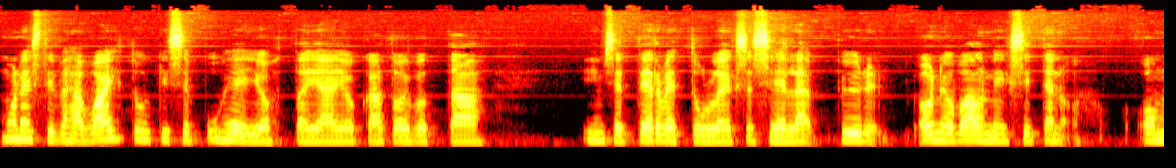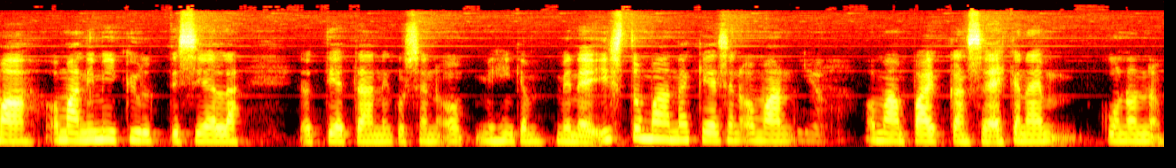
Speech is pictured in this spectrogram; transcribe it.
monesti vähän vaihtuukin se puheenjohtaja, joka toivottaa ihmiset tervetulleeksi. Siellä on jo valmiiksi sitten oma, oma nimikyltti siellä, jo tietää niin kuin sen, mihinkä menee istumaan, näkee sen oman, oman paikkansa. Ja ehkä näin, kun on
